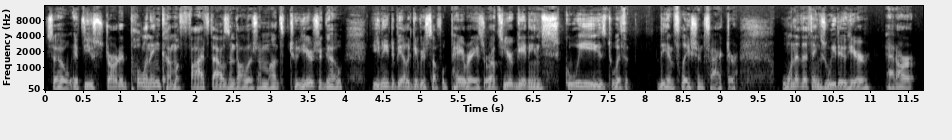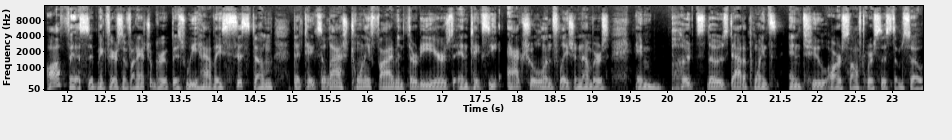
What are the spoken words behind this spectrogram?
So if you started pulling income of $5,000 a month two years ago, you need to be able to give yourself a pay raise or else you're getting squeezed with the inflation factor. One of the things we do here at our office at McPherson Financial Group is we have a system that takes the last 25 and 30 years and takes the actual inflation numbers and puts those data points into our software system. So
